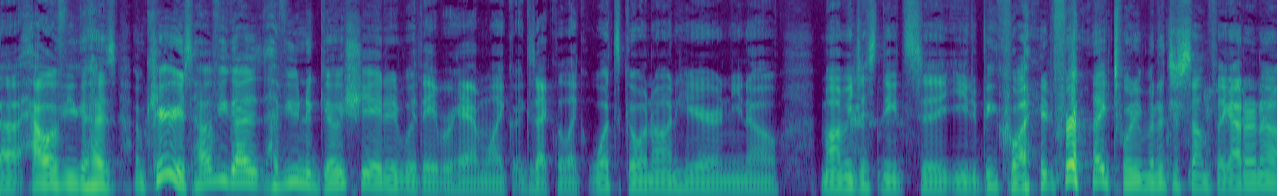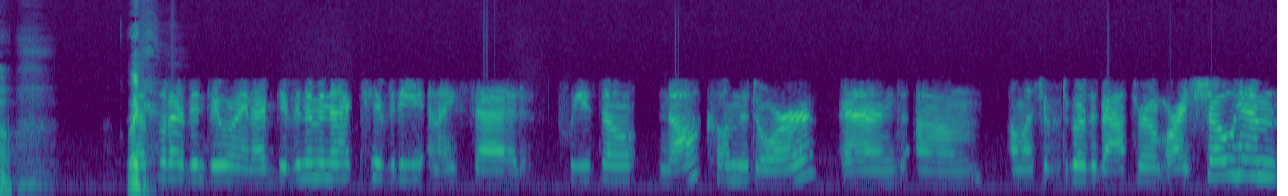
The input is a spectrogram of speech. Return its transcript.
Uh, how have you guys i'm curious how have you guys have you negotiated with abraham like exactly like what's going on here and you know mommy just needs to you to be quiet for like 20 minutes or something i don't know like That's what I've been doing. I've given him an activity, and I said, please don't knock on the door, and um, unless you have to go to the bathroom, or I show him.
